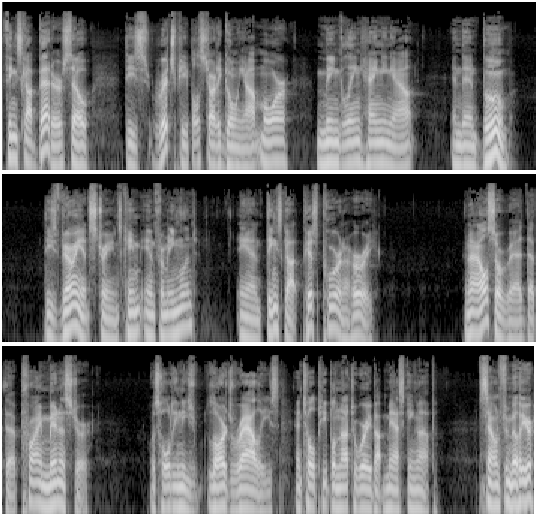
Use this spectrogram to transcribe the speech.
things got better, so these rich people started going out more, mingling, hanging out, and then boom, these variant strains came in from England, and things got piss poor in a hurry. And I also read that the prime minister was holding these large rallies and told people not to worry about masking up. Sound familiar?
